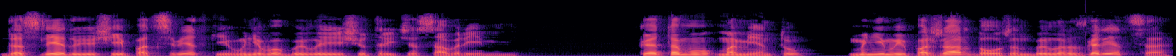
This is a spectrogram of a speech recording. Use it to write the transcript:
До следующей подсветки у него было еще три часа времени. К этому моменту мнимый пожар должен был разгореться,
